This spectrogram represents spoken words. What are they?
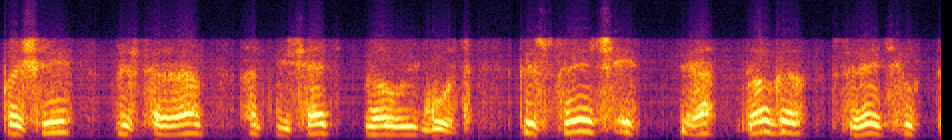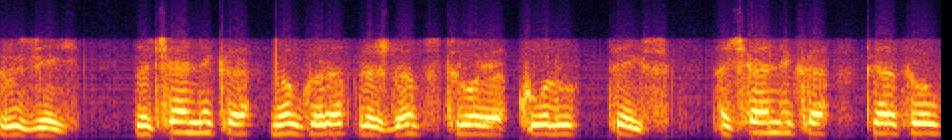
пошли в ресторан отмечать Новый год. При встрече я много встретил друзей. Начальника Новгород гражданстроя Колю Тейс, начальника пятого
